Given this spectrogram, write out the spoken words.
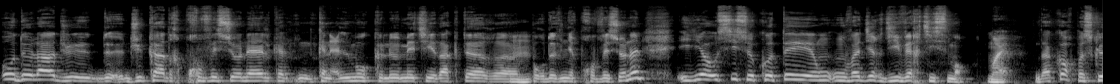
au-delà du, du cadre professionnel, que le métier d'acteur euh, mm. pour devenir professionnel, il y a aussi ce côté, on, on va dire, divertissement. Ouais. D'accord parce que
